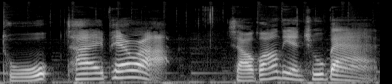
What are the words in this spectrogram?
图 Tai Para，小光点出版。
